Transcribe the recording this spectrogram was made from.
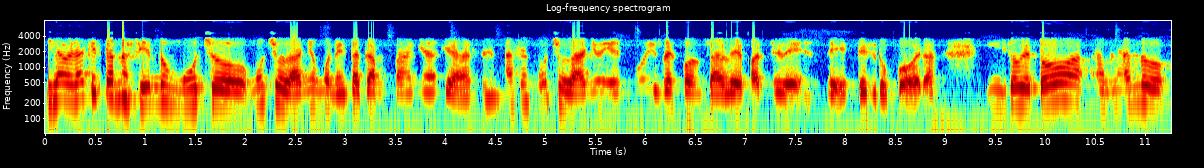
Y la verdad que están haciendo mucho mucho daño con esta campaña que hacen. Hacen mucho daño y es muy irresponsable de parte de, este grupo, ¿verdad? Y sobre todo hablando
